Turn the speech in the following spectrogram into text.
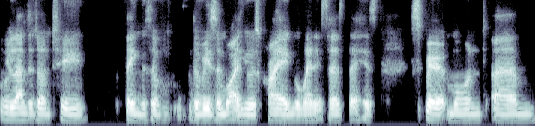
we landed on two things of the reason why he was crying, or when it says that his spirit mourned. Um,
